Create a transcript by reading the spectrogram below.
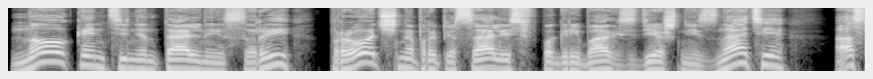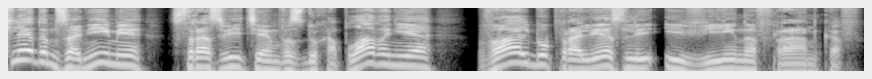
но континентальные сыры прочно прописались в погребах здешней знати, а следом за ними, с развитием воздухоплавания, в Альбу пролезли и вина франков.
